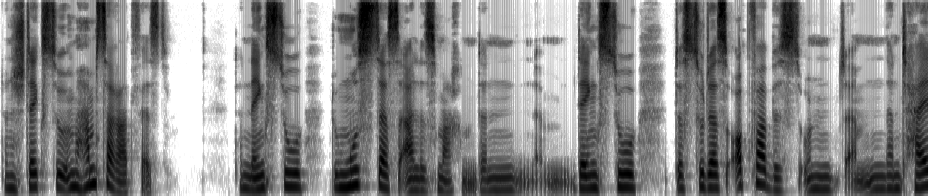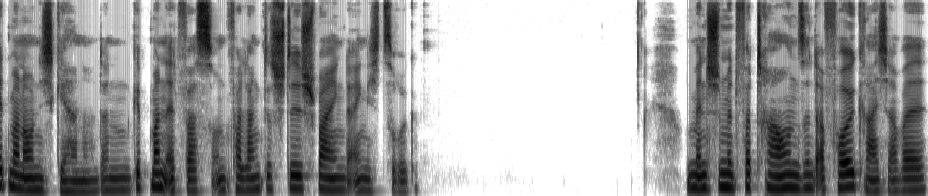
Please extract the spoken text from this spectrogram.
dann steckst du im Hamsterrad fest. Dann denkst du, du musst das alles machen. Dann ähm, denkst du, dass du das Opfer bist und ähm, dann teilt man auch nicht gerne. Dann gibt man etwas und verlangt es stillschweigend eigentlich zurück. Und Menschen mit Vertrauen sind erfolgreicher, weil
